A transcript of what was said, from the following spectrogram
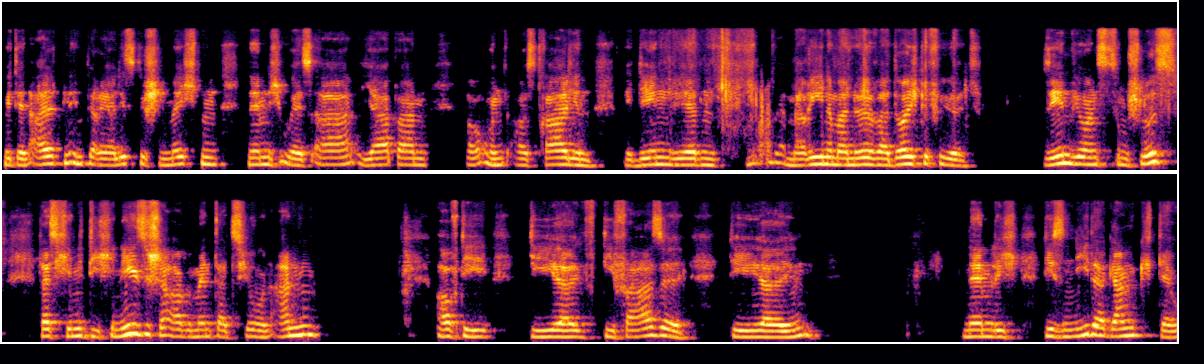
mit den alten imperialistischen Mächten, nämlich USA, Japan und Australien. Mit denen werden Marinemanöver durchgeführt. Sehen wir uns zum Schluss dass die chinesische Argumentation an auf die, die, die Phase, die nämlich diesen Niedergang der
